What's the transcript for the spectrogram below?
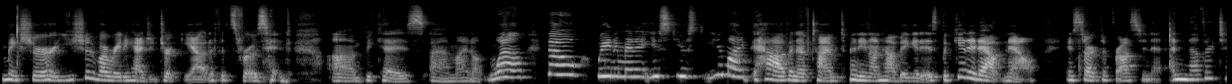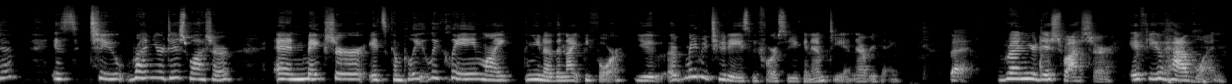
make sure you should have already had your turkey out if it's frozen um, because um, i don't well no wait a minute you, you you might have enough time depending on how big it is but get it out now and start defrosting it another tip is to run your dishwasher and make sure it's completely clean like you know the night before you or maybe two days before so you can empty it and everything but run your dishwasher if you have one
